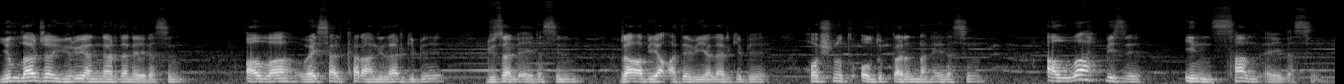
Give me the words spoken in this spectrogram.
yıllarca yürüyenlerden eylesin. Allah Veysel Karaniler gibi güzel eylesin. Rabia Adeviyeler gibi hoşnut olduklarından eylesin. Allah bizi insan eylesin.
